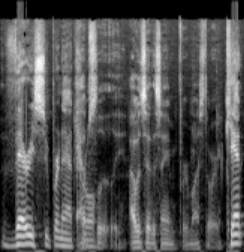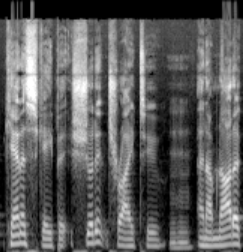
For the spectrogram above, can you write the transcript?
Very supernatural. Absolutely. I would say the same for my story. Can't can't escape it. Shouldn't try to. Mm-hmm. And I'm not a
